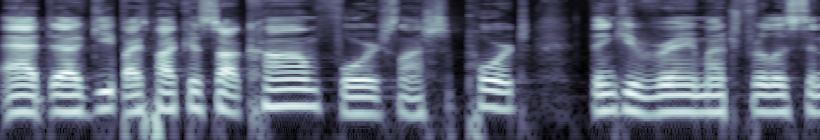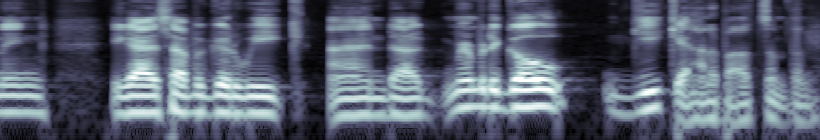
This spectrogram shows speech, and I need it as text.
at uh, geekbytespodcast.com forward slash support. Thank you very much for listening. You guys have a good week, and uh, remember to go geek out about something.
